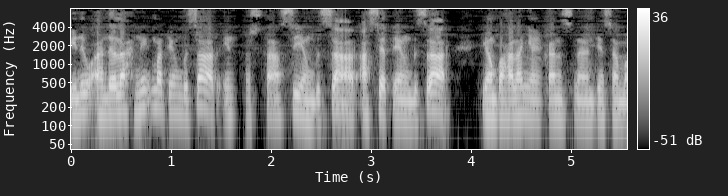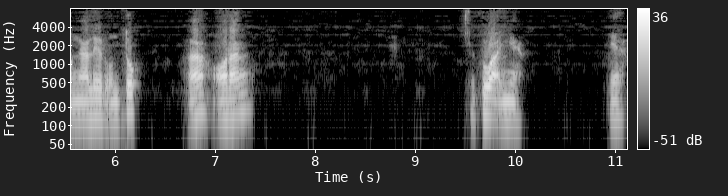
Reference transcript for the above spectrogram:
ini adalah nikmat yang besar, investasi yang besar, aset yang besar, yang pahalanya akan senantiasa mengalir untuk uh, orang tuanya. Ya.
